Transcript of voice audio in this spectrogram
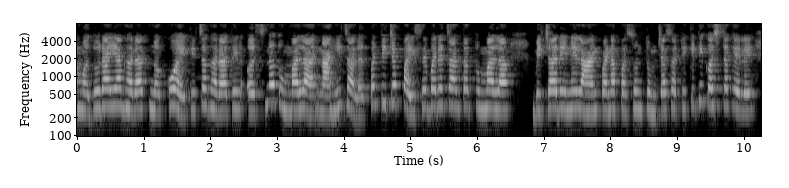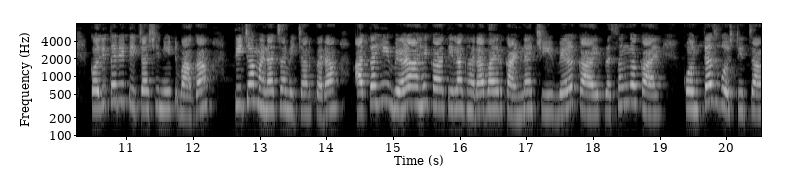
मधुरा या घरात नको आहे तिचं घरातील असणं तुम्हाला नाही चालत पण तिचे पैसे बरे चालतात तुम्हाला. बिचारीने लहानपणापासून तुमच्यासाठी किती कष्ट केले. कधीतरी तिच्याशी नीट वागा. तिच्या मनाचा विचार करा. आता ही वेळ आहे का तिला घराबाहेर काढण्याची? वेळ काय? प्रसंग काय? कोणत्याच गोष्टीचा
